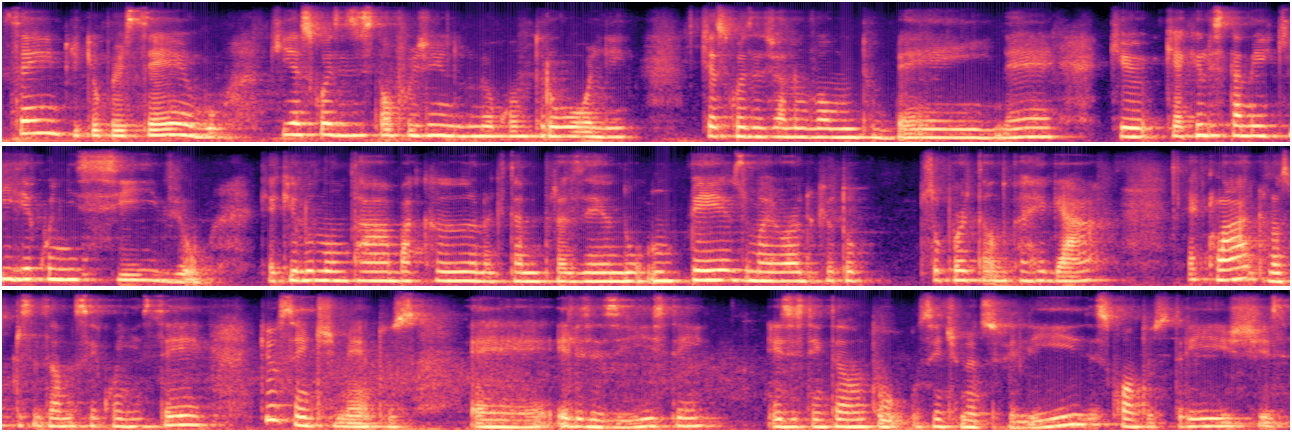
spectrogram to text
Sempre que eu percebo que as coisas estão fugindo do meu controle, que as coisas já não vão muito bem, né? Que, que aquilo está meio que irreconhecível, que aquilo não tá bacana, que tá me trazendo um peso maior do que eu tô suportando carregar. É claro que nós precisamos reconhecer que os sentimentos é, eles existem, existem tanto os sentimentos felizes quanto os tristes.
